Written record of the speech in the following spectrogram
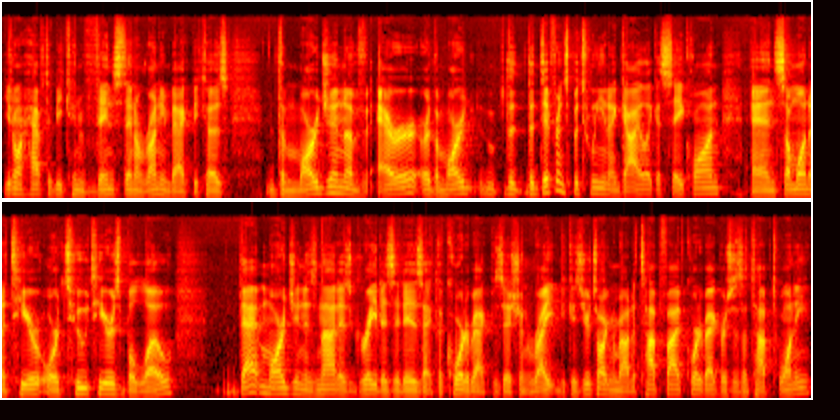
You don't have to be convinced in a running back because the margin of error or the mar the, the difference between a guy like a Saquon and someone a tier or two tiers below that margin is not as great as it is at the quarterback position, right? Because you're talking about a top five quarterback versus a top 20.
